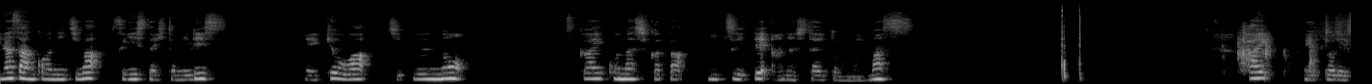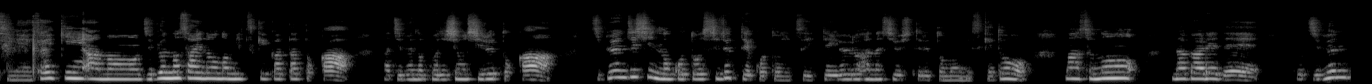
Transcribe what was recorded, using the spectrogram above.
皆さんこんにちは、杉下ひとみです、えー今日は自分の使いこなし方について話したいと思います。はい、えっとですね、最近あの自分の才能の見つけ方とか、自分のポジションを知るとか、自分自身のことを知るっていうことについていろいろ話をしてると思うんですけど、まあその流れでこう自分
